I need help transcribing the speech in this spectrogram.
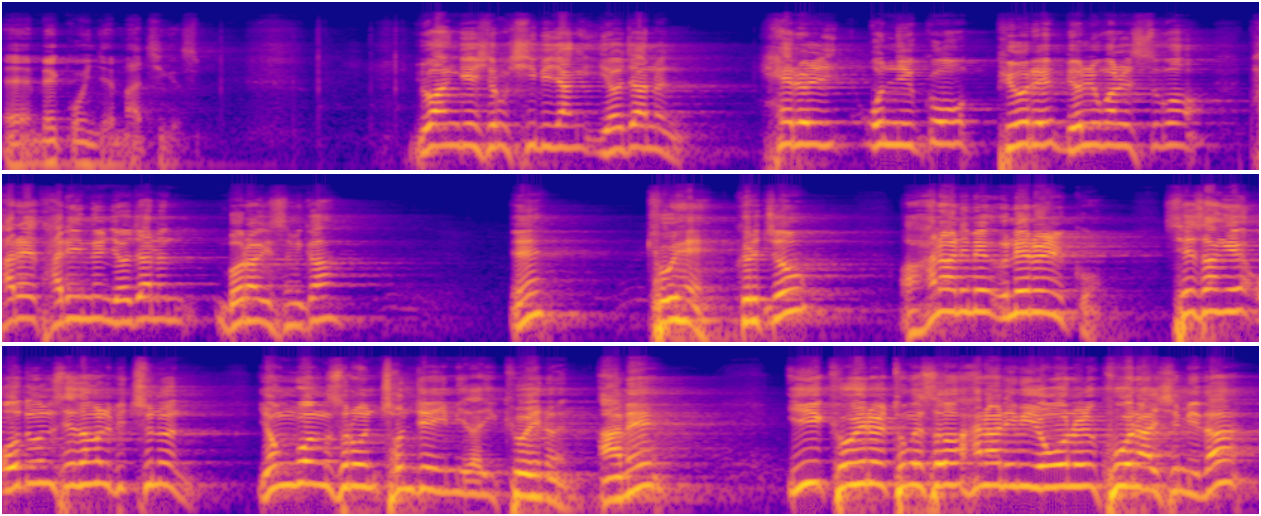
맺고 이제 마치겠습니다. 요한계시록 12장 여자는 해를 옷 입고 별의 멸류관을 쓰고 발에 다리 있는 여자는 뭐라 하겠습니까? 예? 교회. 그렇죠? 아, 하나님의 은혜를 입고 세상의 어두운 세상을 비추는 영광스러운 존재입니다. 이 교회는. 아멘. 이 교회를 통해서 하나님이 영혼을 구원하십니다.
